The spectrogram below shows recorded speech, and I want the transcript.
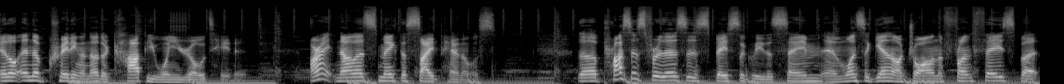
it'll end up creating another copy when you rotate it. Alright, now let's make the side panels. The process for this is basically the same, and once again I'll draw on the front face, but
